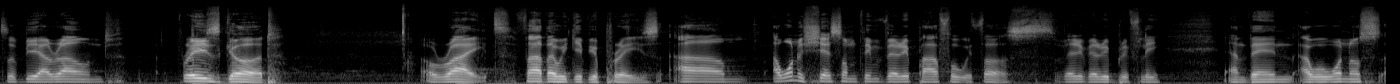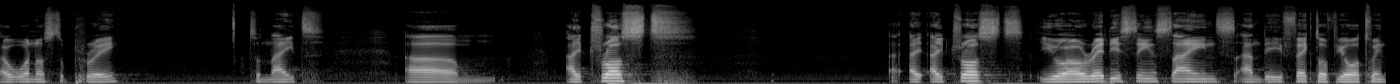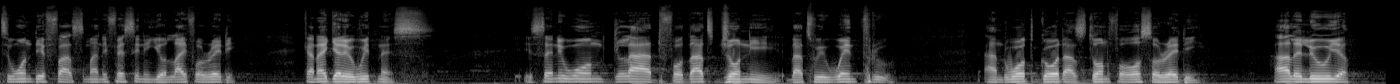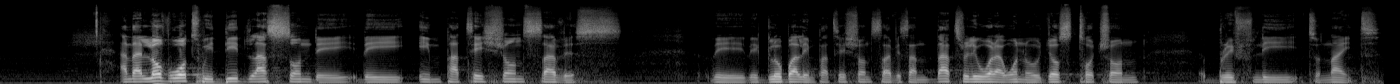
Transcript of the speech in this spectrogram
to be around. Praise God. All right. Father, we give you praise. Um, I want to share something very powerful with us, very, very briefly. And then I will want us, I want us to pray tonight. Um, I trust. I, I trust you are already seeing signs and the effect of your 21 day fast manifesting in your life already. Can I get a witness? Is anyone glad for that journey that we went through and what God has done for us already? Hallelujah. And I love what we did last Sunday the impartation service, the, the global impartation service. And that's really what I want to just touch on briefly tonight.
